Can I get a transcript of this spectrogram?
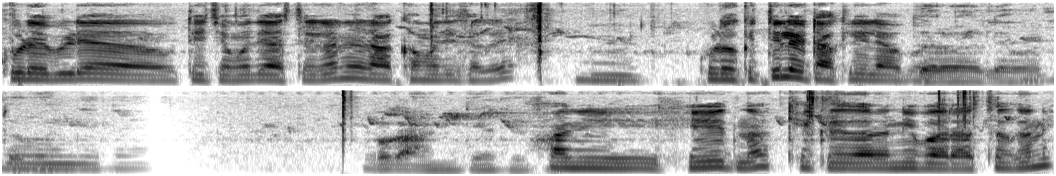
कुड्या बिड्या त्याच्यामध्ये असते का नाही राखामध्ये सगळे? कुडं कितीला टाकलेले आपण. बघा आणि हे आहेत ना खेकडे जरा निबारा असतात का नाही?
